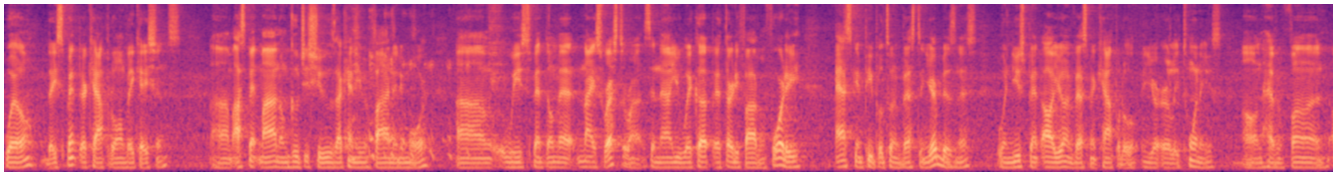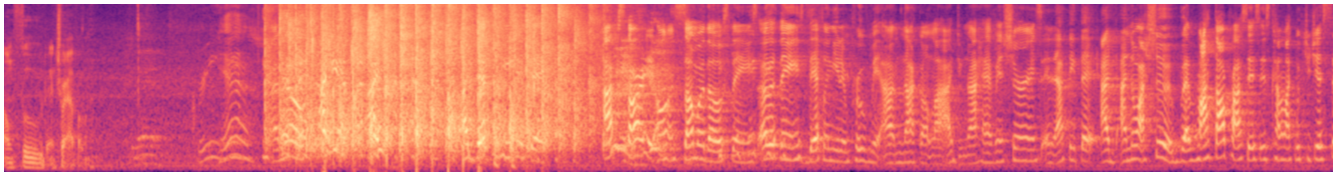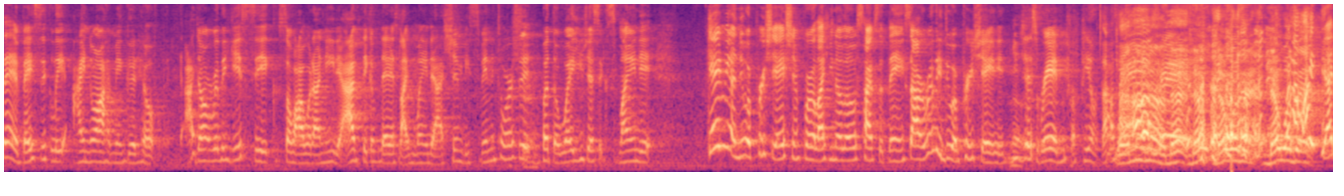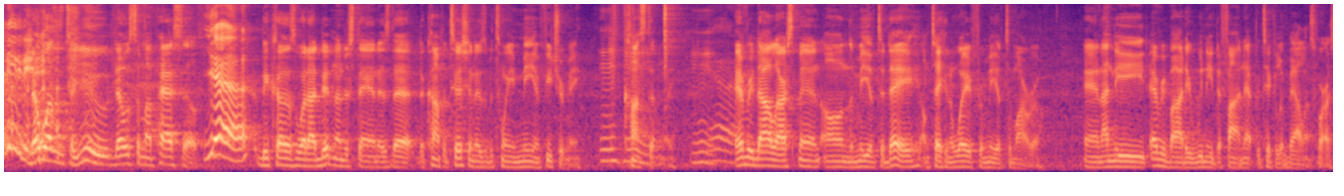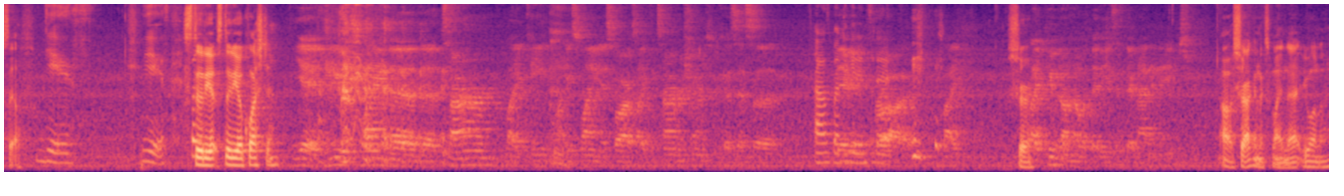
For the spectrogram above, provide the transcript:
Well, they spent their capital on vacations. Um, I spent mine on Gucci shoes I can't even find anymore. Um, we spent them at nice restaurants, and now you wake up at 35 and 40 asking people to invest in your business when you spent all your investment capital in your early 20s on having fun, on food, and traveling. Yeah, I know. I, need, I, I definitely needed that. I've started on some of those things. Other things definitely need improvement. I'm not gonna lie. I do not have insurance, and I think that I, I know I should. But my thought process is kind of like what you just said. Basically, I know I'm in good health. I don't really get sick, so why would I need it? I think of that as like money that I shouldn't be spending towards it. But the way you just explained it gave me a new appreciation for like you know those types of things. So I really do appreciate it. You just read me for filth. I was Well, like, no, oh, no, man. that, that, that wasn't. That I wasn't. liked it. I needed it. That wasn't to you. That was to my past self. Yeah. Because what I didn't understand is that the competition is between me and future me, mm-hmm. constantly. Mm-hmm. Yeah. Every dollar I spend on the me of today, I'm taking away from me of tomorrow. And I need everybody. We need to find that particular balance for ourselves. Yes. Yes. So- Studio, studio question. Yeah, can you explain the, the term, like, can you explain as far as like the term insurance, because that's a I was about to get very into that. like, Sure. like people don't know what that is if they're not in the industry. Oh, sure. I can explain that. You want to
